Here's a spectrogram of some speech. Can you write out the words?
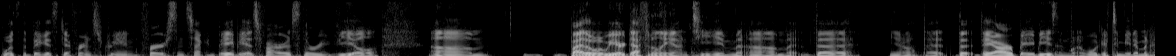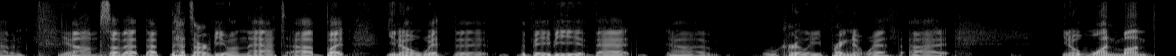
what's the biggest difference between first and second baby as far as the reveal. Um by the way we are definitely on team um the you know that, that they are babies and, and we'll get to meet them in heaven. Yeah. Um so that that that's our view on that. Uh but you know with the the baby that uh we're currently pregnant with uh you know one month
